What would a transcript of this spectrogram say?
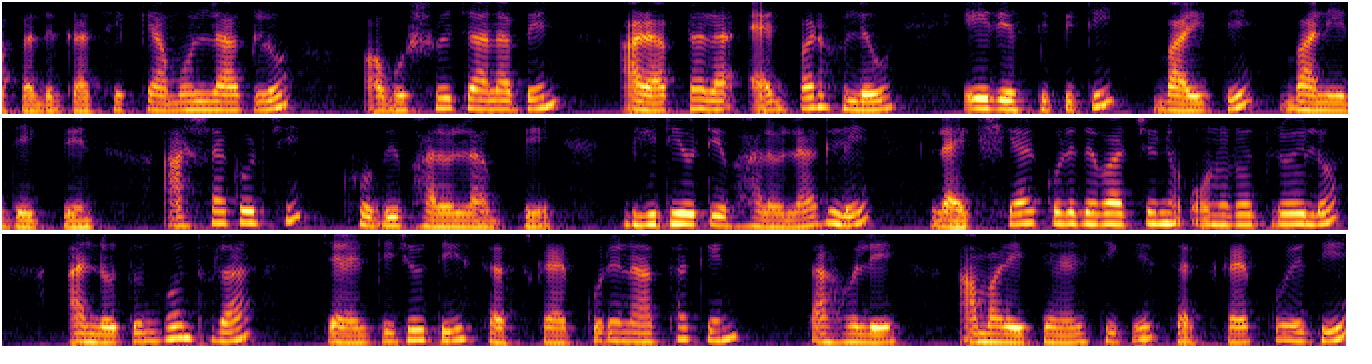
আপনাদের কাছে কেমন লাগল অবশ্যই জানাবেন আর আপনারা একবার হলেও এই রেসিপিটি বাড়িতে বানিয়ে দেখবেন। আশা করছি খুবই ভালো লাগবে। ভিডিওটি ভালো লাগলে লাইক, শেয়ার করে দেওয়ার জন্য অনুরোধ রইল। আর নতুন বন্ধুরা, চ্যানেলটি যদি সাবস্ক্রাইব করে না থাকেন, তাহলে আমার এই চ্যানেলটিকে সাবস্ক্রাইব করে দিয়ে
